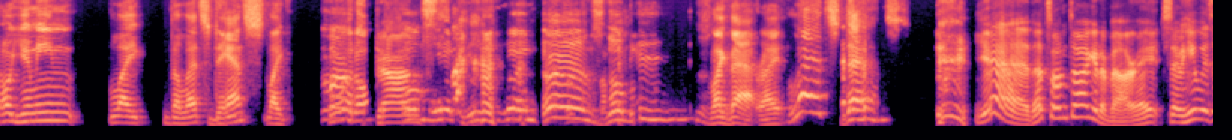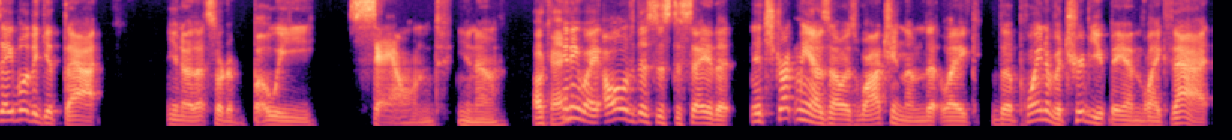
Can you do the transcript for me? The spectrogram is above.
oh you mean like the let's dance like Let's dance. dance the blues. Like that, right? Let's dance. yeah, that's what I'm talking about, right? So he was able to get that, you know, that sort of Bowie sound, you know. Okay. Anyway, all of this is to say that it struck me as I was watching them that like the point of a tribute band like that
